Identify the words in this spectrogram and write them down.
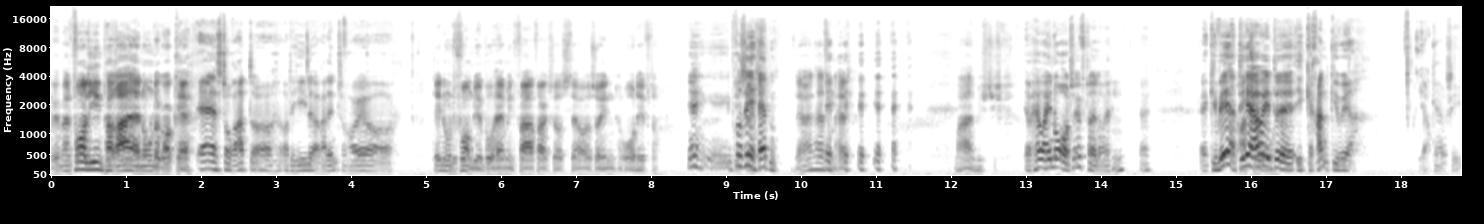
men man får lige en parade af nogen, der godt kan. Ja, jeg står ret, og, og det hele er ret ind til højre. Og, Det er en uniform, de har på her. Min far faktisk også. Der var så inde året efter. Ja, øh, prøv at se hatten. Ja, han havde sådan en hat. Meget mystisk. Ja, han var inde året efter, eller hvad? Mm. Ja. ja. gevær, det er jo et, øh, et grantgevær. Ja. Kan jeg jo se.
